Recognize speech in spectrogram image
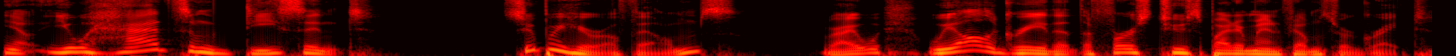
You know, you had some decent superhero films, right? We, all agree that the first two Spider Man films were great.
